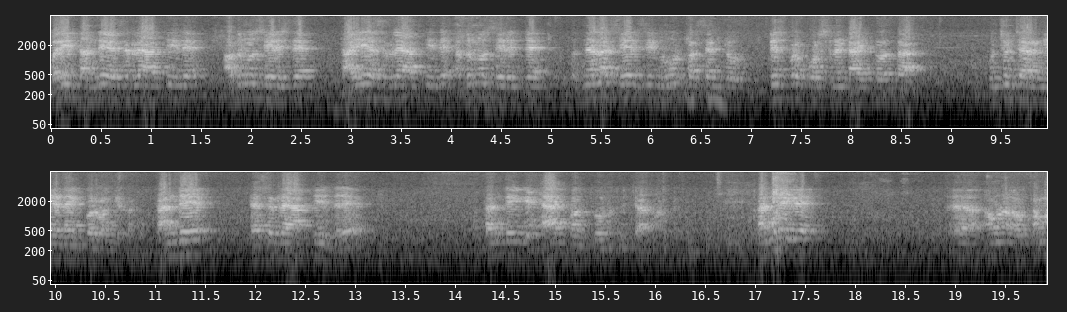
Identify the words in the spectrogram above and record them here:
ಬರೀ ತಂದೆ ಹೆಸರಲ್ಲೇ ಆಸ್ತಿ ಇದೆ, ಅದನ್ನು ಸೇರಿಸಿದೆ, ತಾಯಿ ಹೆಸರಲ್ಲೇ ಆಸ್ತಿ ಇದೆ, ಅದನ್ನು ಸೇರಿಸಿದೆ, ಅದನ್ನೆಲ್ಲ ಸೇರಿಸಿ ನೂರು ಪರ್ಸೆಂಟ್ ಡಿಸ್ಪ್ರಪೋರ್ಷನೇಟ್ ಆಯ್ತು ಅಂತ ಹುಚ್ಚುಚ್ಚಾರ ನಿರ್ಣಯಕ್ಕೆ ಬರುವಂಗಿಲ್ಲ. ತಂದೆ ಹೆಸರಲ್ಲೇ ಆಸ್ತಿ ಇದ್ರೆ ತಂದೆಗೆ ಹ್ಯಾಕ್ ಬಂತು ಅನ್ನೋದು ವಿಚಾರ ಮಾಡ್ಬೇಕು. ತಂದೆಗೆ ಅವನು ತಮ್ಮ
